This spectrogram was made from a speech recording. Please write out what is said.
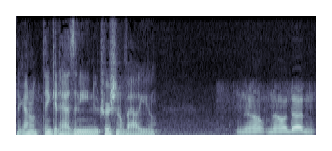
Like I don't think it has any nutritional value. No, no, it doesn't.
